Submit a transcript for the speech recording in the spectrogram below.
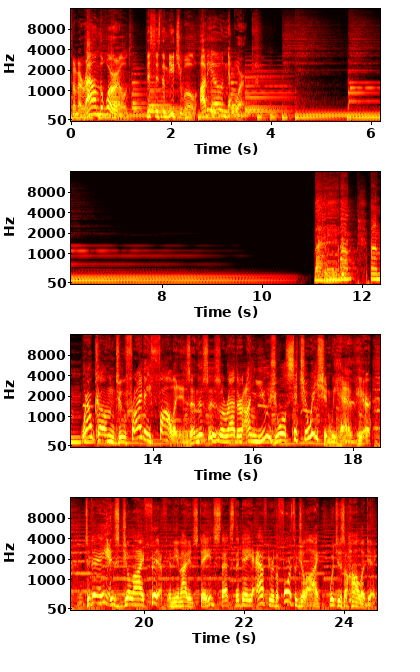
From around the world, this is the Mutual Audio Network. Welcome to Friday Follies, and this is a rather unusual situation we have here. Today is July 5th in the United States. That's the day after the 4th of July, which is a holiday.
